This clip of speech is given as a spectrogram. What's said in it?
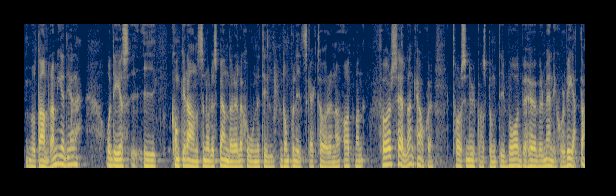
mot andra medier och dels i konkurrensen och det spända relationer till de politiska aktörerna och att man för sällan kanske tar sin utgångspunkt i vad behöver människor veta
